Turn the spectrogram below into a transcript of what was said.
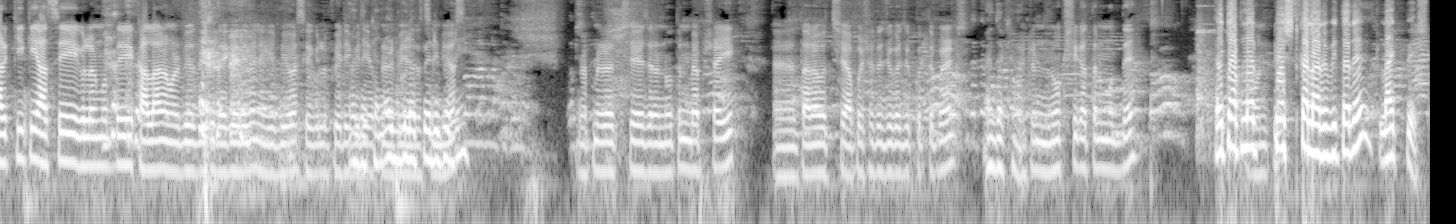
আর কি কি আছে এগুলোর মধ্যে কালার আমার বিয়সদেরকে দেখিয়ে দেবেন। এই বিয়স এগুলো পেডি পেডি আপনারা পেয়ে যাচ্ছেন পেটি আপনারা হচ্ছে যারা নতুন ব্যবসায়ী তারা হচ্ছে আপুর সাথে যোগাযোগ করতে পারেন। এই দেখেন। এটা নকশি কাতার মধ্যে এটা আপনার পেস্ট কালারের ভিতরে লাইট পেস্ট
